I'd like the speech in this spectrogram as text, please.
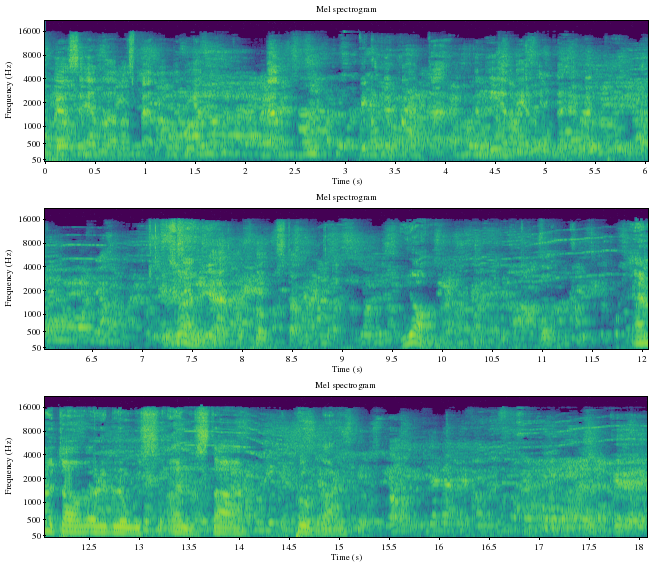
får med sig en och annan spännande del. Men vi kommer att prata en hel del om det här med. Vi Så är sitter det. ju här på Pubstam. Ja, Och en utav Örebros äldsta pubbar. Och eh,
